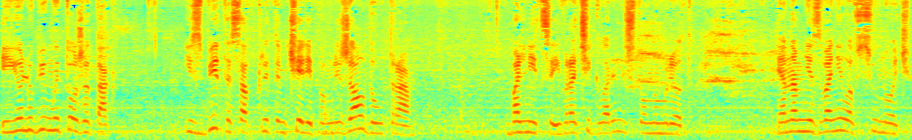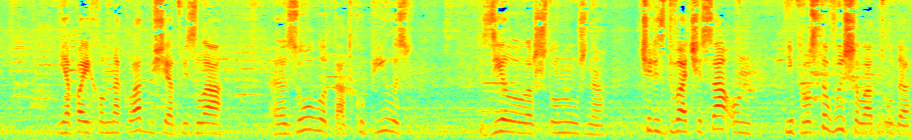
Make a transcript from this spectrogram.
ее любимый тоже так избитый с открытым черепом лежал до утра в больнице, и врачи говорили, что он умрет. И она мне звонила всю ночь. Я поехала на кладбище, отвезла э, золото, откупилась, сделала, что нужно. Через два часа он не просто вышел оттуда,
